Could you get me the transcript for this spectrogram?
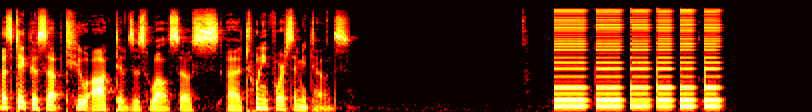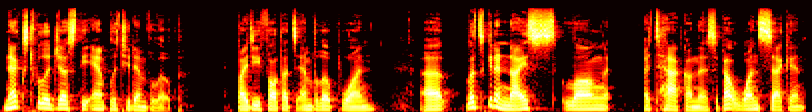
Let's take this up two octaves as well, so uh, 24 semitones. Next, we'll adjust the amplitude envelope. By default, that's envelope 1. Uh, let's get a nice long attack on this, about one second.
